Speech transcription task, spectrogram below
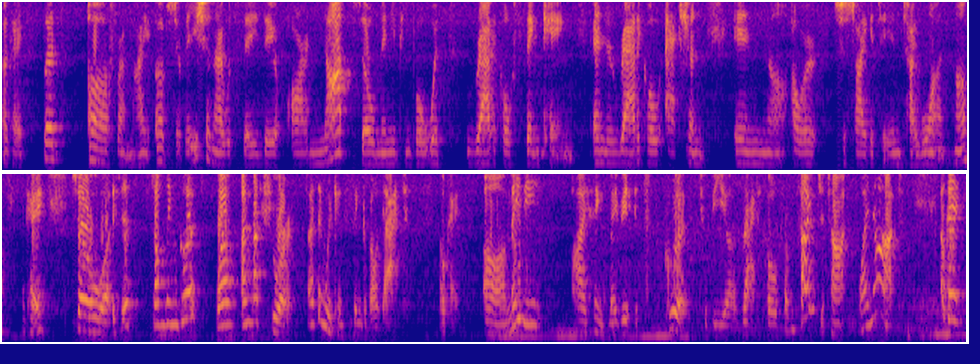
Okay, but uh, from my observation, I would say there are not so many people with radical thinking and radical action in uh, our society in Taiwan. Huh? Okay, so uh, is it something good? Well, I'm not sure. I think we can think about that. Okay, uh, maybe I think maybe it's good to be a radical from time to time. Why not? Okay,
